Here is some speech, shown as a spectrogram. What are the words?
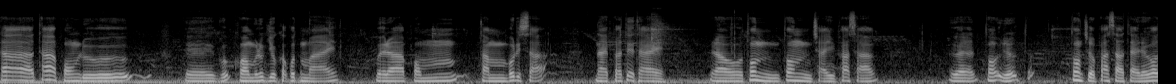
ถ้าถ้าผมรู้ความรู้เกี่ยวกับกฎหมาย เวลาผมทำบริษัทในประเทศไทย เราต้องต้องใช้ภาษาเออต้องต้องเจอภาษาไทยแล้วก็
